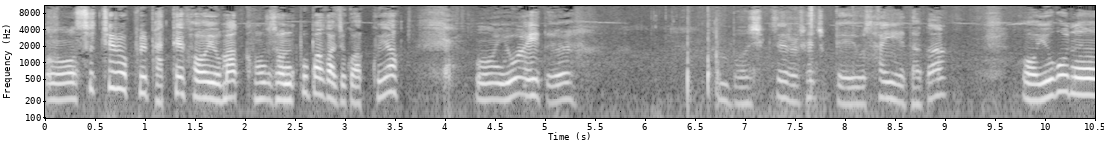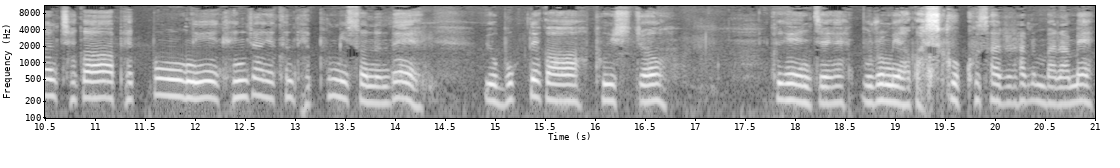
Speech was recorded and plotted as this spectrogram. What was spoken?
어, 스티로풀 밭에서 요만큼 우선 뽑아가지고 왔고요. 어, 요 아이들 한번 식재를 해줄게요. 요 사이에다가. 어, 요거는 제가 백봉이 굉장히 큰 대품이 있었는데, 요 목대가 보이시죠? 그게 이제 무름이 와가지고 구사를 하는 바람에,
